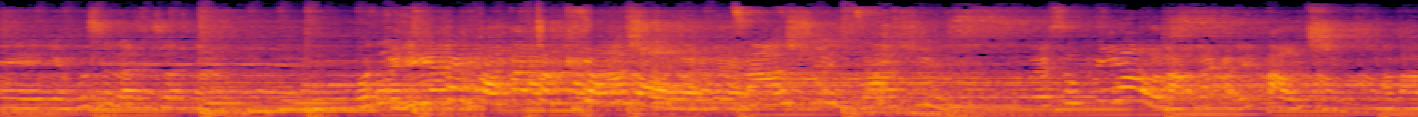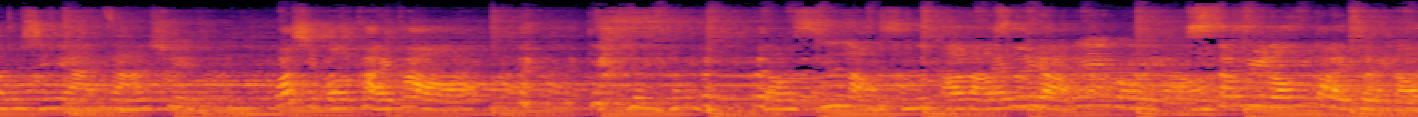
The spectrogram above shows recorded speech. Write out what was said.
哎，也不是人声啊。我在你在讲那种杂讯，杂讯，杂讯。为什么要有人来给你道歉？好吧，不是啊，杂讯，我是无开口哦。老师，老师，好，老师有。什么拢怪罪老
